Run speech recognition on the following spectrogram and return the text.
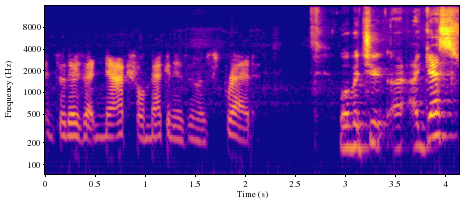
And so there's that natural mechanism of spread. Well, but you, I guess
